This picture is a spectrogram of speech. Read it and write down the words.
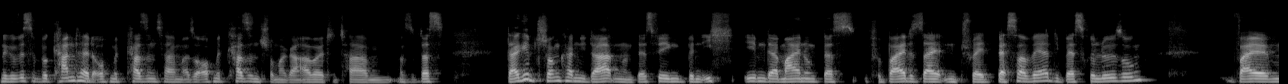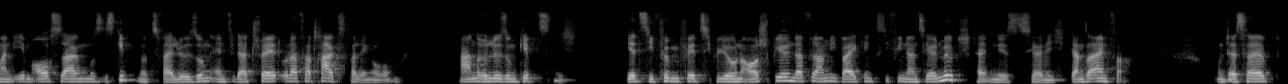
gewisse Bekanntheit auch mit Cousins haben, also auch mit Cousins schon mal gearbeitet haben. Also das, da gibt es schon Kandidaten und deswegen bin ich eben der Meinung, dass für beide Seiten Trade besser wäre, die bessere Lösung, weil man eben auch sagen muss, es gibt nur zwei Lösungen, entweder Trade oder Vertragsverlängerung. Eine andere Lösung gibt es nicht. Jetzt die 45 Millionen ausspielen, dafür haben die Vikings die finanziellen Möglichkeiten nächstes Jahr nicht. Ganz einfach. Und deshalb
